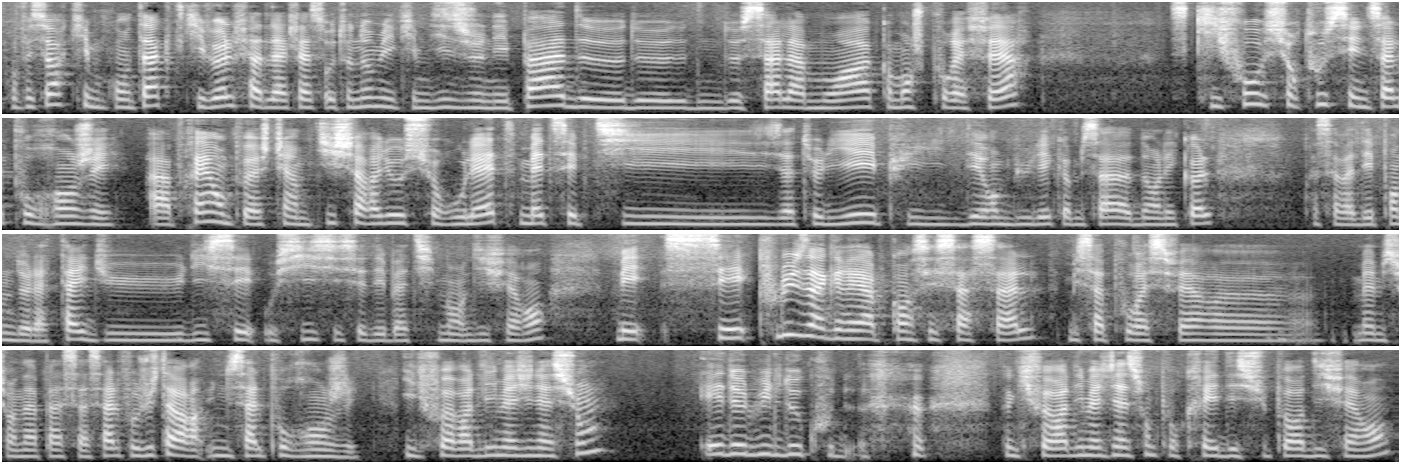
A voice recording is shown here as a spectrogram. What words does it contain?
professeurs qui me contactent, qui veulent faire de la classe autonome et qui me disent je n'ai pas de, salle à moi, comment je pourrais faire? Ce qu'il faut surtout, c'est une salle pour ranger. Après, on peut acheter un petit chariot sur roulette, mettre ses petits ateliers et puis déambuler comme ça dans l'école ça va dépendre de la taille du lycée aussi, si c'est des bâtiments différents. Mais c'est plus agréable quand c'est sa salle, mais ça pourrait se faire euh, même si on n'a pas sa salle. Il faut juste avoir une salle pour ranger. Il faut avoir de l'imagination et de l'huile de coude. Donc il faut avoir de l'imagination pour créer des supports différents.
